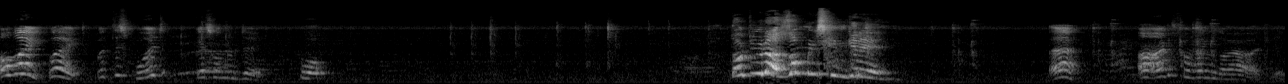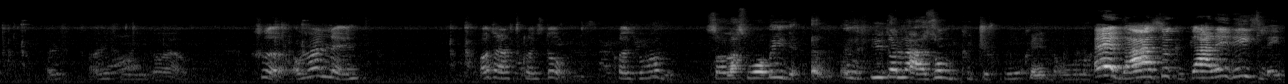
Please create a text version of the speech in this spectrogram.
Oh wait, wait. With this wood, guess what I'm gonna do? What? Don't do that. Zombies can get in. Ah, uh, only for when you go out actually. Only, only for when you go out. So look, I'm running in. I don't have to close the door. Close behind me. So that's what I mean. And and if you done that, a zombie could just walk in. Or like, Hey guys, look, I got in easily.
